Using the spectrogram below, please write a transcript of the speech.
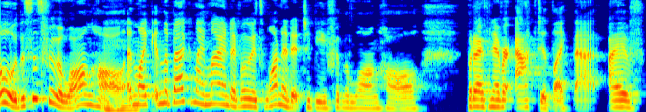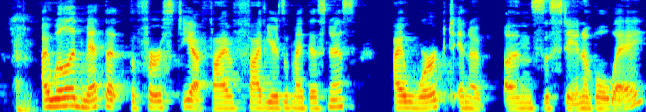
oh this is for the long haul mm-hmm. and like in the back of my mind I've always wanted it to be for the long haul but I've never acted like that. I've I will admit that the first yeah, 5 5 years of my business, I worked in a unsustainable way.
